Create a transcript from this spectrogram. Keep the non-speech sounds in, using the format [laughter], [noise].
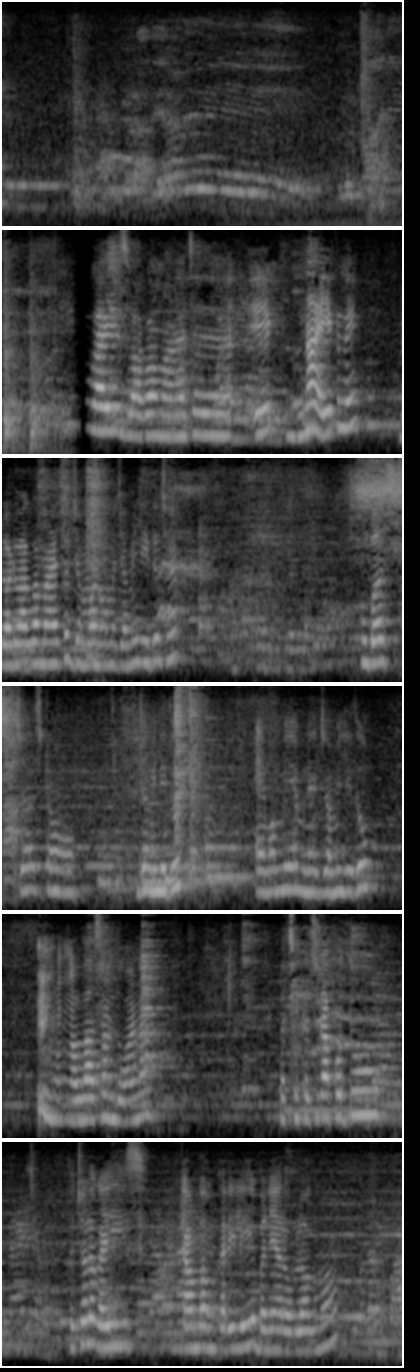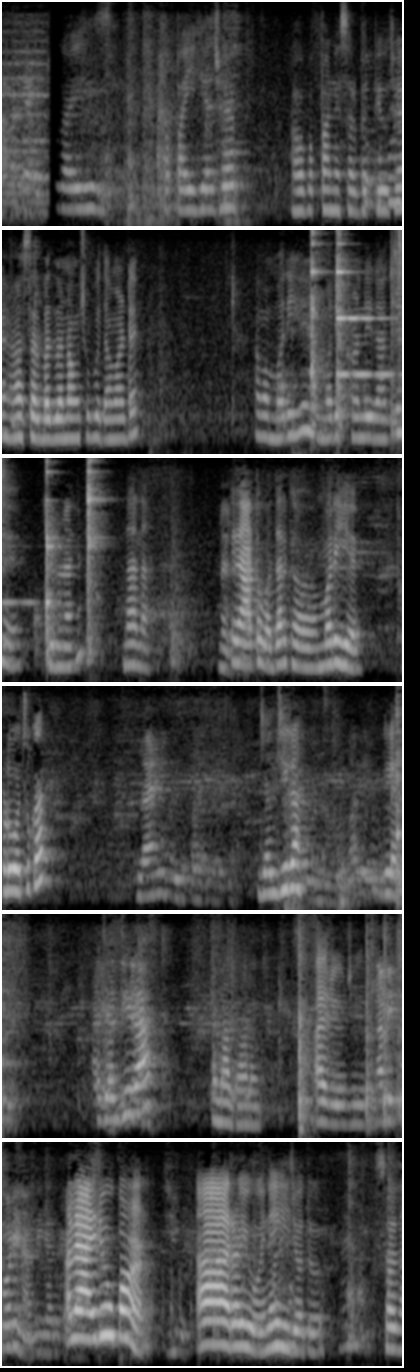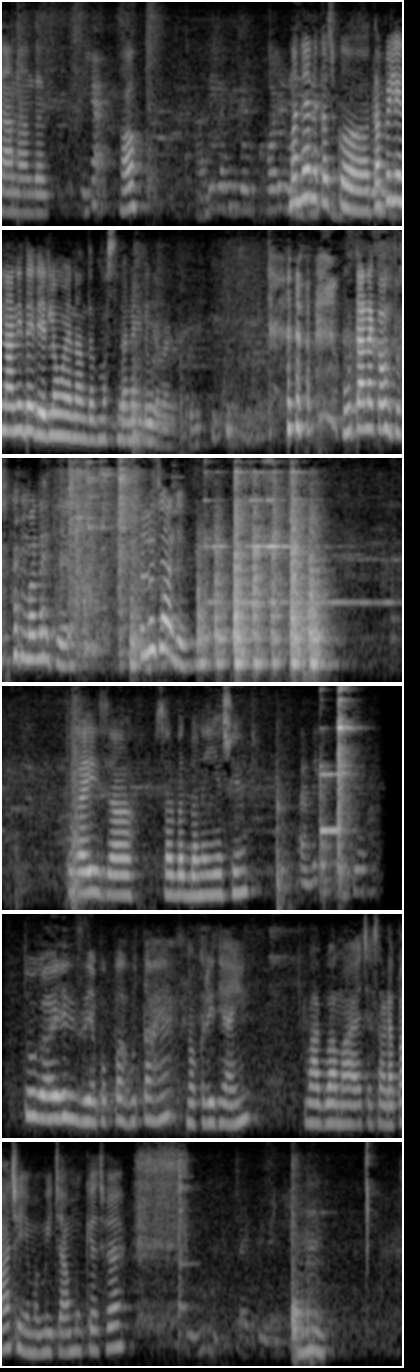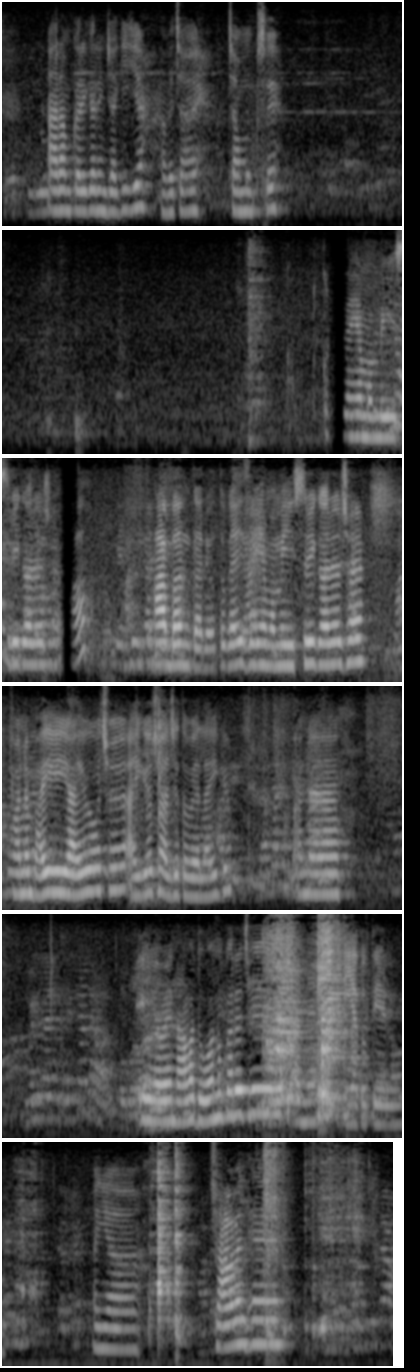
ગાઈઝ વાગવામાં આવ્યા છે એક, ના, એક નહીં, દોઢ વાગવામાં આવ્યા છે, જમવાનું અમે જમી લીધું છે. હું બસ જસ્ટ જમી લીધું. એ મમ્મી એમને જમી લીધું. [clears throat] વાસણ ધોવાના. પછી કચરા પોતું. તો ચલો ગાઈઝ કામ બામ કરી લઈએ બન્યા રહો બ્લોગમાં ગાઈઝ પપ્પા આવી ગયા છે. હવે પપ્પાને શરબત પીવું છે. હા શરબત બનાવું છું બધા માટે. આમાં મરી હે મરી ખાંડી નાખે નાખે? ના ના. એ આ તો વધારે મરી હે. થોડું ઓછું કર. જલજીરા. લે. આ જલજીરા એના ધાણા. આ રહ્યું જીરું. અલે આ રહ્યું પણ. આ રહ્યું હોય નહીં જોતું. સરદાના અંદર. હા. મને ને કશું તપેલી નાની દઈ દે એટલે હું એના અંદર મસ્ત બનાવી દઉં. [laughs] હું તને કહું તું મને કે. પેલું ચાલે તો ગાઈઝ શરબત બનાવીએ છીએ તો ગાઈઝ ये પપ્પા હોતા હે નોકરીથી આવીને વાગવામાં આવ્યા છે સાડા પાંચ અહીંયા મમ્મી ચા મૂકે છે હમ. આરામ કરી કરીને જાગી ગયા હવે ચા ચા મૂકશે અહીંયા મમ્મી ઇસ્ત્રી કરે છે હા હા, બંધ કર્યો. તો ગાઈઝ અહીંયા મમ્મી ઇસ્ત્રી કરે છે અને ભાઈ આવ્યો છે આવી ગયો છે, આજે તો વહેલા આવી ગયો. અને એ હવે નાવા ધોવાનું કરે છે અને અહીંયા તો તેલ અહીંયા ચાવલ હે,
